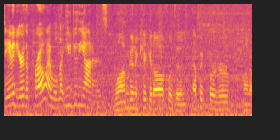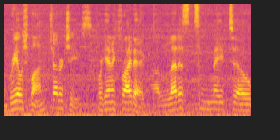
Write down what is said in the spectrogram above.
David, you're the pro. I will let you do the honors. Well, I'm going to kick it off with an epic burger on a brioche bun, cheddar cheese, organic fried egg, lettuce, tomato,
